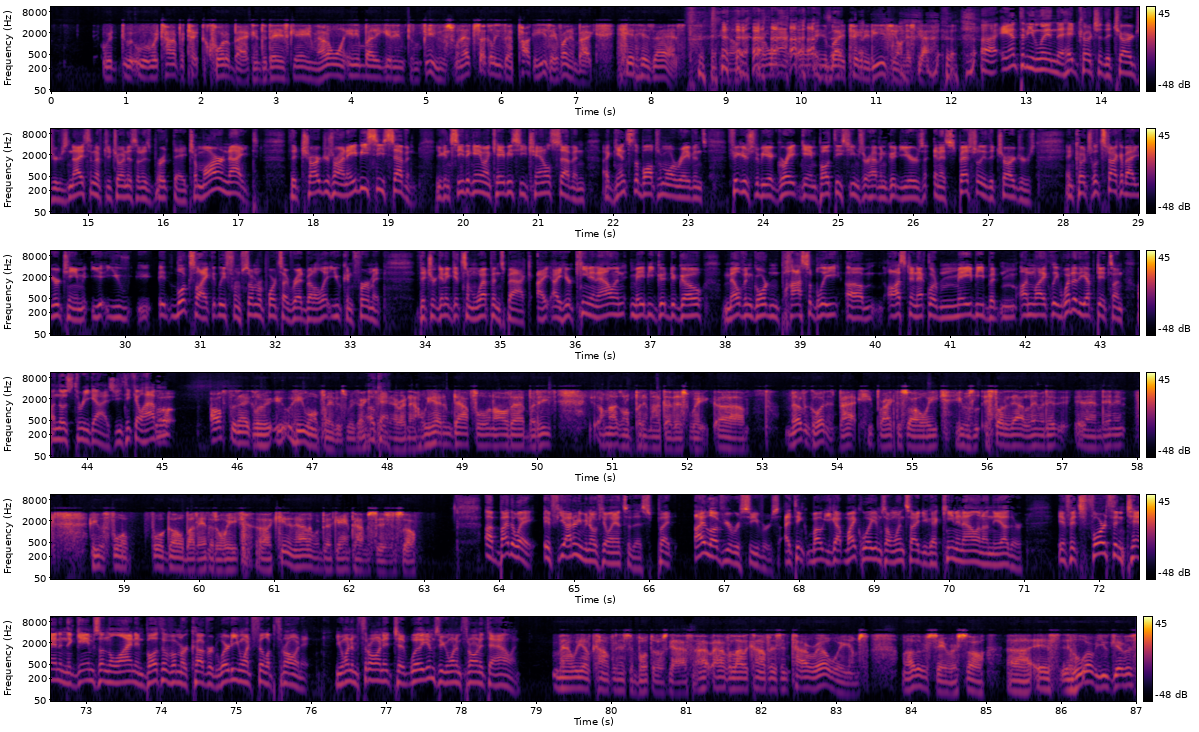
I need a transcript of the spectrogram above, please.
we're, we're trying to protect the quarterback in today's game. And I don't want anybody getting confused. When that sucker leaves that pocket, he's a running back. Hit his ass. You know, I don't want, I don't want anybody taking it easy on this guy. Uh, Anthony Lynn, the head coach of the Chargers, nice enough to join us on his birthday. Tomorrow night, the Chargers are on ABC 7. You can see the game on KABC Channel 7 against the Baltimore Ravens. Figures to be a great game. Both these teams are having good years, and especially the Chargers. And, Coach, let's talk about your team. You, you it, looks like, at least from some reports I've read, but I'll let you confirm it, that you're going to get some weapons back. I, I, hear Keenan Allen may be good to go, Melvin Gordon possibly, um, Austin Ekeler maybe, but unlikely. What are the updates on on those three guys? Do you think he'll have them? Austin Ekeler, he, he won't play this week. I can okay. tell you that right now. We had him doubtful and all that, but he's. I'm not going to put him out there this week. Um, Melvin Gordon is back. He practiced all week. He was he started out limited, and then it, he was full full go by the end of the week. Uh, Keenan Allen would be a game time decision. So, uh, by the way, if you, I don't even know if you'll answer this, but I love your receivers. I think you got Mike Williams on one side, you got Keenan Allen on the other. If it's fourth and ten and the game's on the line and both of them are covered, where do you want Philip throwing it? You want him throwing it to Williams or you want him throwing it to Allen? Man, we have confidence in both of those guys. I, I have a lot of confidence in Tyrell Williams, my other receiver. So, uh, it's whoever you give us,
